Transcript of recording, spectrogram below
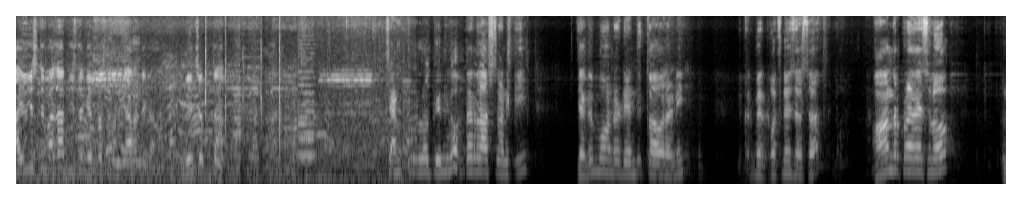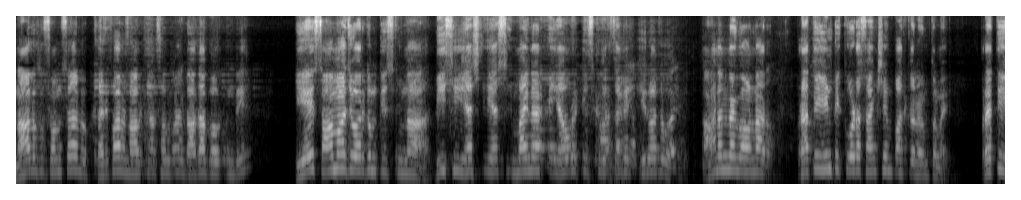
హైయెస్ట్ మెజార్టీ ఇస్తే గెలిపిస్తాను గ్యారంటీగా మీరు చెప్తాను సెంటర్లోకి వెళ్ళి ఉత్తర రాష్ట్రానికి జగన్మోహన్ రెడ్డి ఎందుకు కావాలని ఇక్కడ మీరు క్వశ్చన్ వేశారు సార్. ఆంధ్రప్రదేశ్లో నాలుగు సంవత్సరాలు పరిపాలన నాలుగున్నర సంవత్సరాలు దాదాపు అవుతుంది. ఏ సామాజిక వర్గం తీసుకున్నా బీసీ ఎస్టీ ఎస్సీ మైనారిటీ ఎవరు తీసుకున్నా సరే ఈరోజు ఆనందంగా ఉన్నారు. ప్రతి ఇంటికి కూడా సంక్షేమ పథకాలు ఉంటున్నాయి ప్రతి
